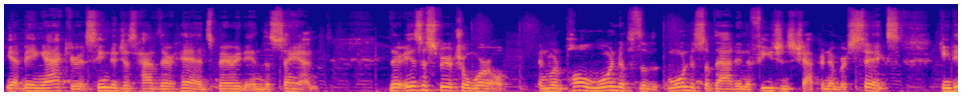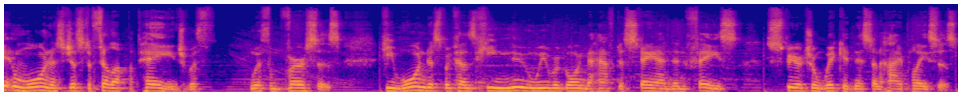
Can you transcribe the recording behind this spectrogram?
yet being accurate, seem to just have their heads buried in the sand. There is a spiritual world. And when Paul warned us, of, warned us of that in Ephesians chapter number six, he didn't warn us just to fill up a page with with verses. He warned us because he knew we were going to have to stand and face spiritual wickedness in high places.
